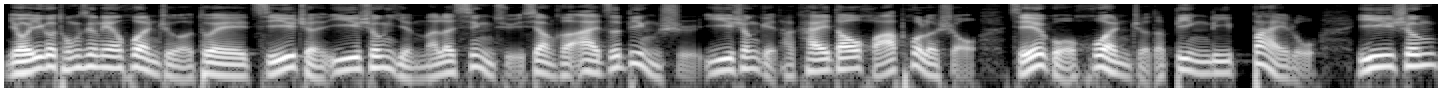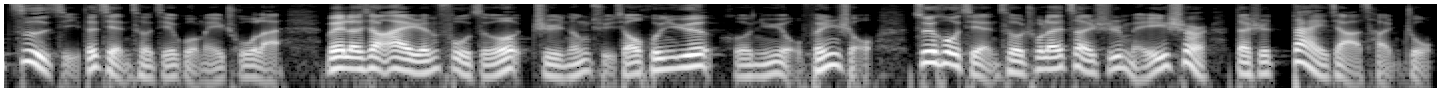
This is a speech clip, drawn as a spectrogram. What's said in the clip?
有一个同性恋患者对急诊医生隐瞒了性取向和艾滋病史，医生给他开刀划破了手，结果患者的病例败露，医生自己的检测结果没出来，为了向爱人负责，只能取消婚约和女友分手。最后检测出来暂时没事儿，但是代价惨重，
